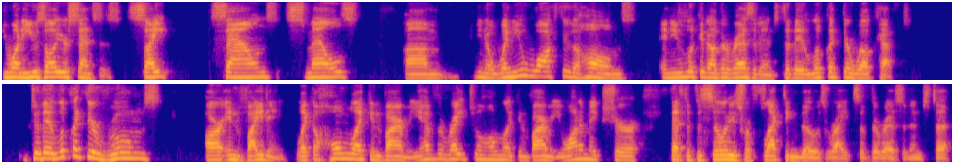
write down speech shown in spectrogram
you want to use all your senses sight sounds smells um, you know when you walk through the homes and you look at other residents do they look like they're well kept do they look like their rooms are inviting, like a home-like environment. You have the right to a home-like environment. You want to make sure that the facility is reflecting those rights of the residents to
